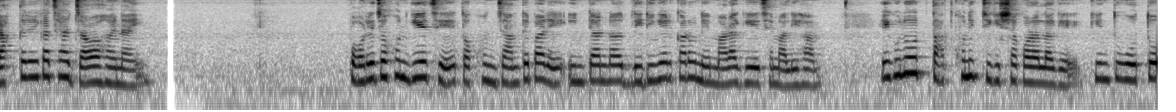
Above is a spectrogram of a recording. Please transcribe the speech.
ডাক্তারের কাছে আর যাওয়া হয় নাই। পরে যখন গিয়েছে তখন জানতে পারে ইন্টারনাল ব্লিডিংয়ের কারণে মারা গিয়েছে মালিহা। এগুলো তাৎক্ষণিক চিকিৎসা করা লাগে, কিন্তু ও তো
